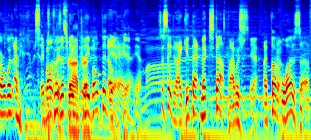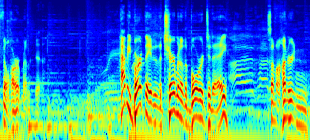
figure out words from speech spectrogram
or was I mean? They both was did it- they- Sinatra. They, both did. Okay. yeah, yeah. I was Just say, did I get that mixed up? I was. Yeah. I thought it was uh, Phil Hartman. Yeah. Happy birthday to the chairman of the board today. Some 100 and,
